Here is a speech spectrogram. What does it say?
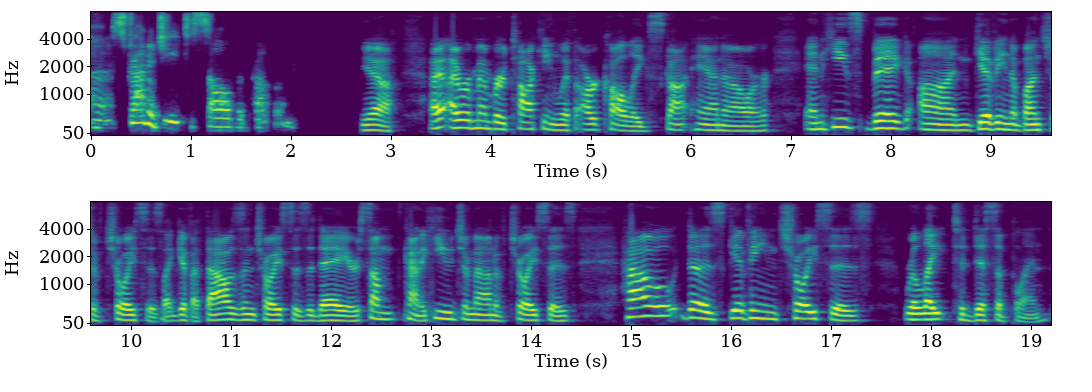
uh, strategy to solve the problem. Yeah, I, I, remember talking with our colleague Scott Hanauer, and he's big on giving a bunch of choices, like give a thousand choices a day or some kind of huge amount of choices. How does giving choices relate to discipline?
